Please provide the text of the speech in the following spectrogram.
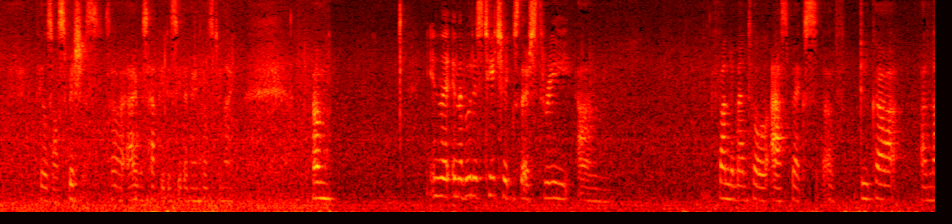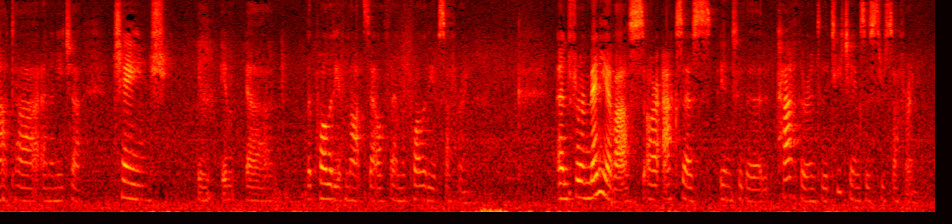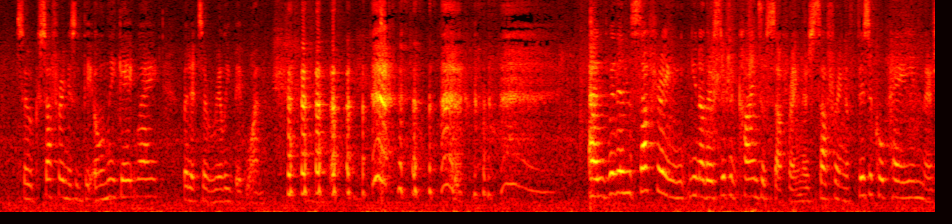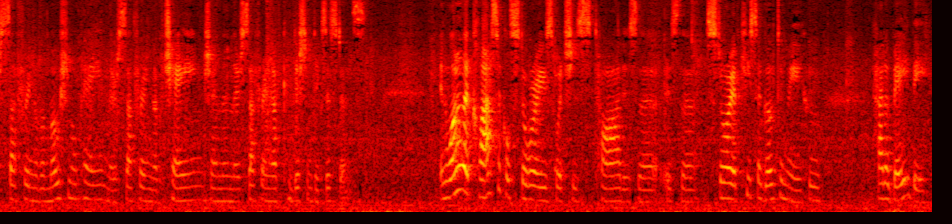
feels auspicious. So I was happy to see the rainbows tonight. Um, in the in the Buddhist teachings, there's three um, fundamental aspects of dukkha, anatta, and anicca. Change in, in uh, the quality of not self and the quality of suffering. And for many of us, our access into the path or into the teachings is through suffering. So suffering isn't the only gateway, but it's a really big one. and within suffering, you know, there's different kinds of suffering. There's suffering of physical pain, there's suffering of emotional pain, there's suffering of change, and then there's suffering of conditioned existence. In one of the classical stories which is taught is the is the story of Kisa Gotami who had a baby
